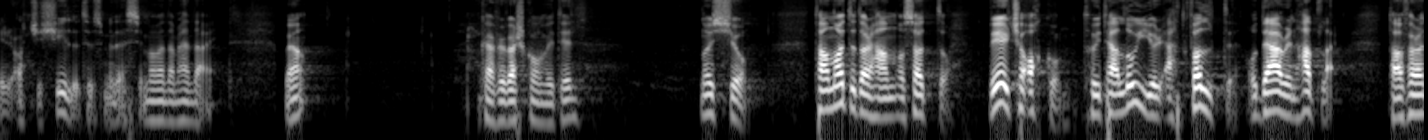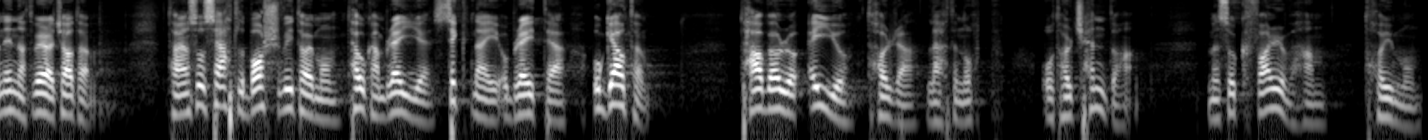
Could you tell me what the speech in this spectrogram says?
her er ikke kile til som jeg leser, men vänta med henne der. Ja, hva er for vers kommer vi til? Nå er ikke Ta nøyte tar han og søtte, ver tja okkon, tog ta lyra at kvölde, og der han hattlar, Ta för han in att vara tjata. Ta han så sett till bors vid tömon, tog han breje, sikna i och brejt det och gav dem. Ta var och eju torra lät den upp och tar kände han. Men så kvarv han tøymon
